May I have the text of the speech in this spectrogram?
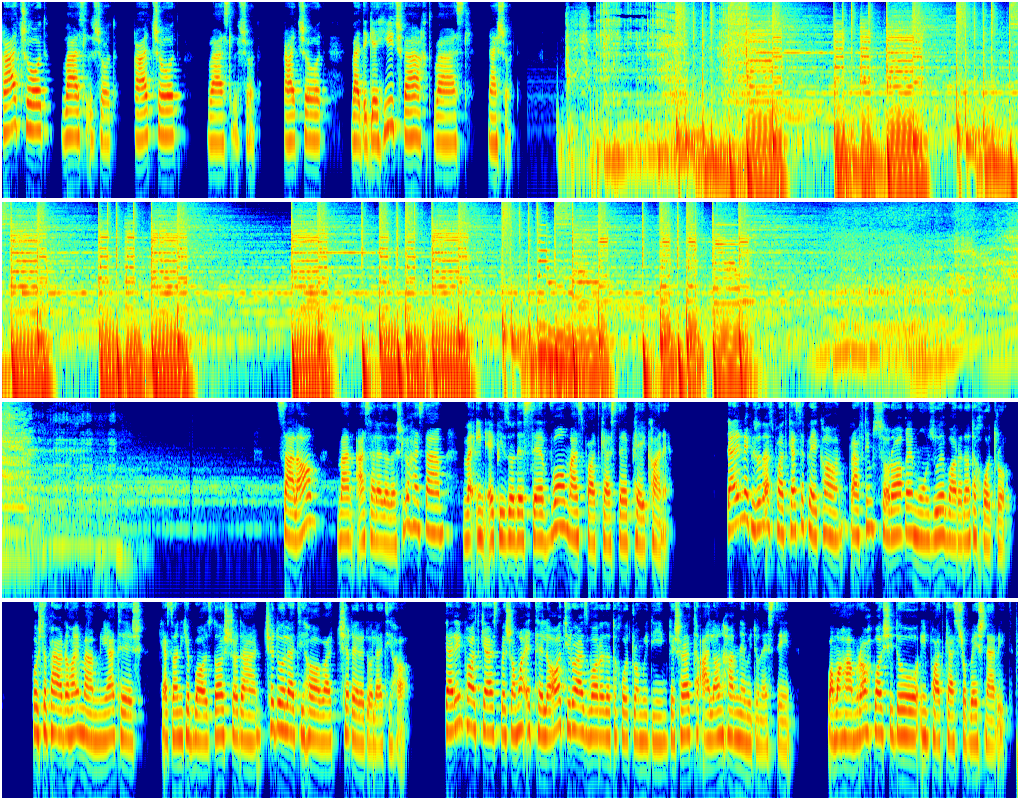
قطع شد وصل شد. قطع شد وصل شد. قطع شد و دیگه هیچ وقت وصل نشد. سلام من اصل داداشلو هستم و این اپیزود سوم از پادکست پیکانه. در این اپیزود از پادکست پیکان رفتیم سراغ موضوع واردات خودرو پشت پرده های ممنوعیتش کسانی که بازداشت شدن چه دولتی ها و چه غیر دولتی ها در این پادکست به شما اطلاعاتی رو از واردات خودرو میدیم که شاید تا الان هم نمی‌دونستین. با ما همراه باشید و این پادکست رو بشنوید.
